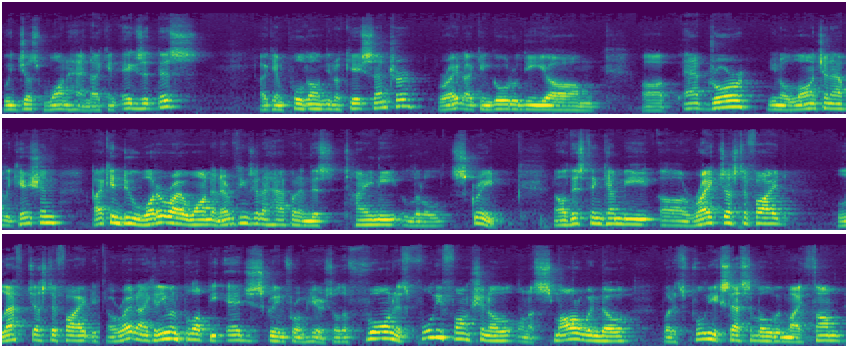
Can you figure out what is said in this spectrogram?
with just one hand. I can exit this, I can pull down the location center, right? I can go to the um, uh, app drawer, you know, launch an application. I can do whatever I want and everything's gonna happen in this tiny little screen. Now this thing can be uh, right justified, left justified. All right, I can even pull up the edge screen from here. So the phone is fully functional on a smaller window but it's fully accessible with my thumb.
